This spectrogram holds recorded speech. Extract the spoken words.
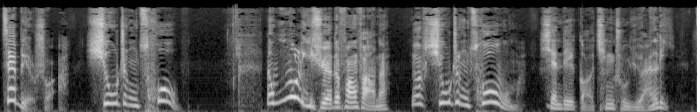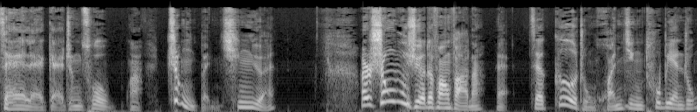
再比如说啊，修正错误，那物理学的方法呢，要修正错误嘛，先得搞清楚原理，再来改正错误啊，正本清源。而生物学的方法呢？哎，在各种环境突变中，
